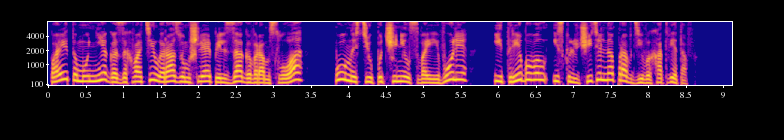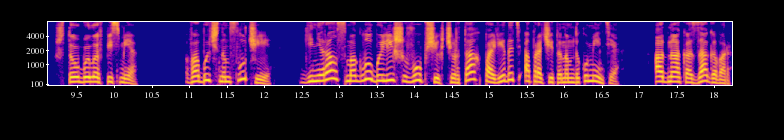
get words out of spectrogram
Поэтому Нега захватил разум шляпель заговором Слуа, полностью подчинил своей воле и требовал исключительно правдивых ответов. Что было в письме? В обычном случае генерал смогло бы лишь в общих чертах поведать о прочитанном документе. Однако заговор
